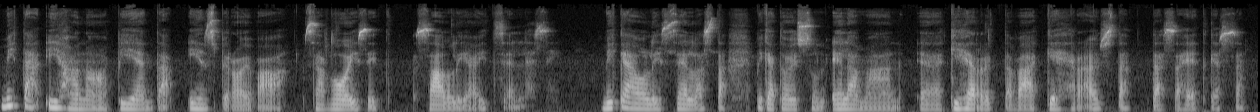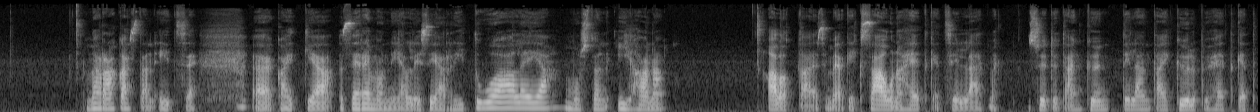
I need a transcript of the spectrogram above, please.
Mitä ihanaa, pientä, inspiroivaa sä voisit sallia itsellesi? Mikä olisi sellaista, mikä toisi sun elämään kiherryttävää kehräystä tässä hetkessä? Mä rakastan itse kaikkia seremoniallisia rituaaleja. Musta on ihana aloittaa esimerkiksi saunahetket sillä, että mä sytytän kynttilän tai kylpyhetket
